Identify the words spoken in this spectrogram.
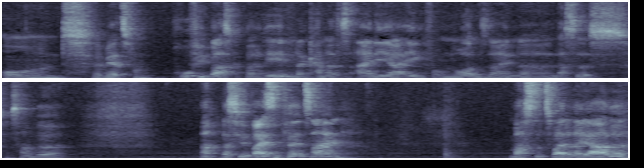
Und wenn wir jetzt von Profi-Basketball reden, dann kann das eine Jahr irgendwo im Norden sein. Äh, lass es, was haben wir? Ah, lass hier Weißenfeld sein. Machst du zwei, drei Jahre,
